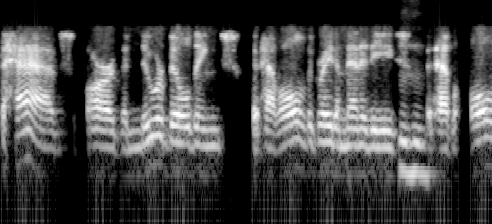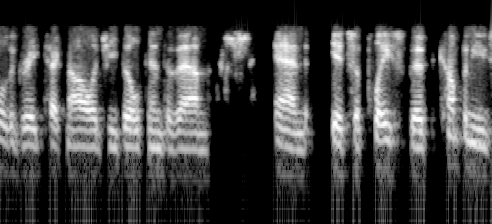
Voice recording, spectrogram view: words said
The haves are the newer buildings that have all of the great amenities, mm-hmm. that have all of the great technology built into them. And it's a place that companies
